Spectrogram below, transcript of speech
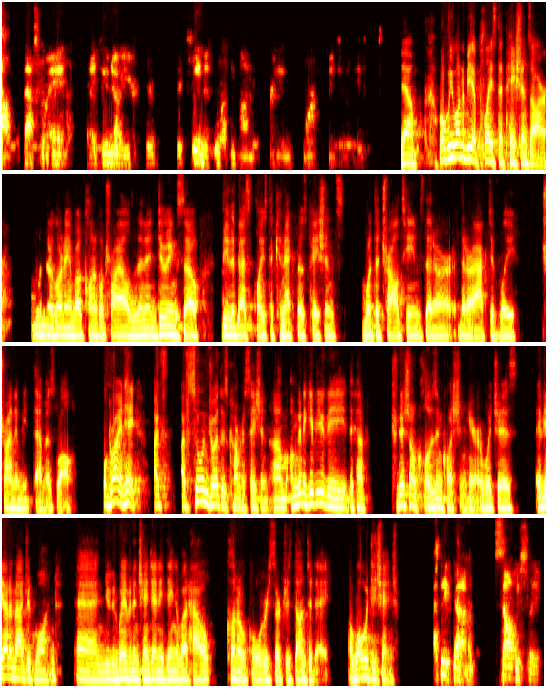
out the best way. But I do know your your, your team is working on bringing more information to these. Yeah. Well, we want to be a place that patients are when they're learning about clinical trials, and then in doing so, be the best place to connect those patients with the trial teams that are that are actively trying to meet them as well. Well, Bryan, hey, I've I've so enjoyed this conversation. Um, I'm going to give you the the kind of traditional closing question here, which is if you had a magic wand and you could wave it and change anything about how clinical research is done today, uh, what would you change? I think um, selfishly.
